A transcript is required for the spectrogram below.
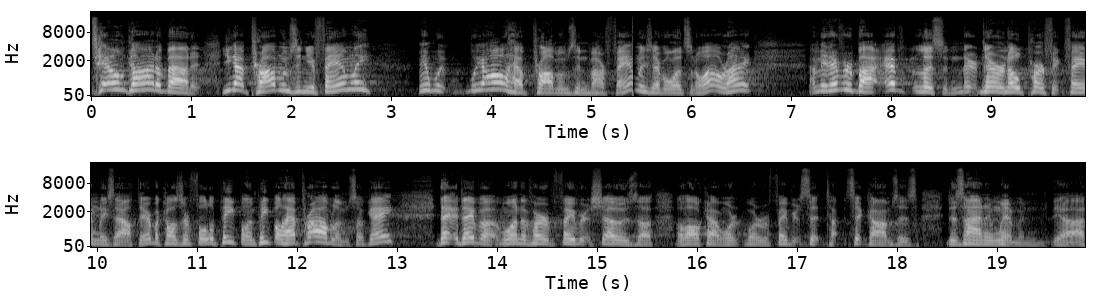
Tell God about it. You got problems in your family? Man, we, we all have problems in our families every once in a while, right? I mean, everybody, every, listen, there, there, are no perfect families out there because they're full of people and people have problems, okay? Dave, uh, one of her favorite shows uh, of all kind, one, one of her favorite sit- sitcoms is Designing Women. Yeah, I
